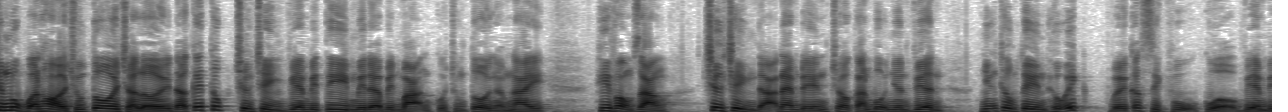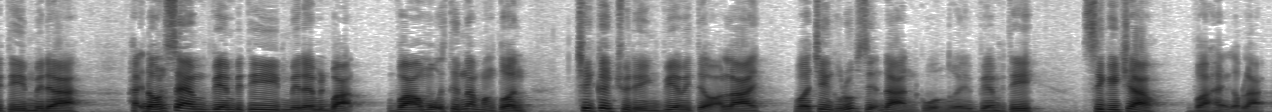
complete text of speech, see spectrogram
Chuyên mục bạn hỏi chúng tôi trả lời đã kết thúc chương trình VNPT Media bên bạn của chúng tôi ngày hôm nay. Hy vọng rằng chương trình đã đem đến cho cán bộ nhân viên những thông tin hữu ích về các dịch vụ của VNPT Media. Hãy đón xem VNPT Media bên bạn vào mỗi thứ năm hàng tuần trên kênh truyền hình VNPT Online và trên group diễn đàn của người VNPT. Xin kính chào và hẹn gặp lại.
